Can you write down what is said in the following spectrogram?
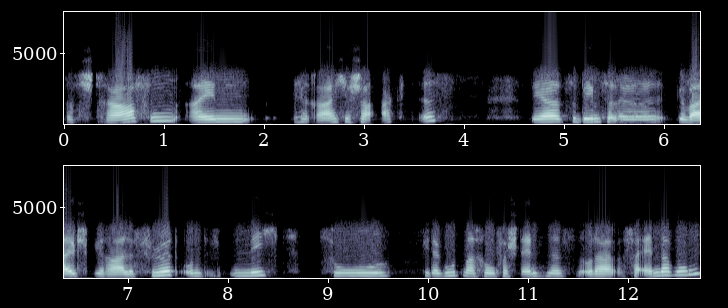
dass Strafen ein hierarchischer Akt ist, der zudem zu einer Gewaltspirale führt und nicht zu Wiedergutmachung, Verständnis oder Veränderung.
